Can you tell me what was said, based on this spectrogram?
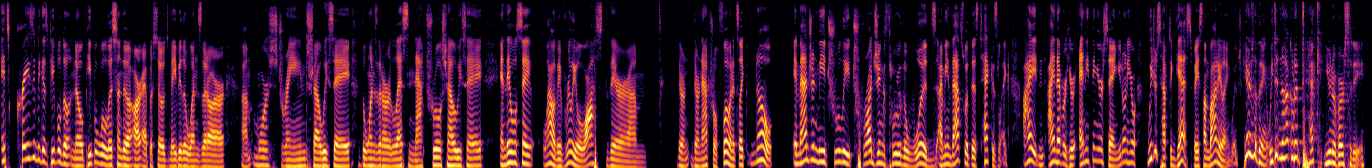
It's crazy because people don't know. People will listen to our episodes, maybe the ones that are um, more strained, shall we say, the ones that are less natural, shall we say, and they will say, "Wow, they've really lost their um, their their natural flow." And it's like, no, imagine me truly trudging through the woods. I mean that's what this tech is like. I i never hear anything you're saying. You don't hear we just have to guess based on body language. Here's the thing. We did not go to tech university.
